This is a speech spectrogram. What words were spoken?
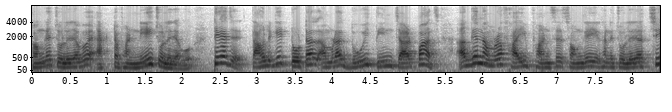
সঙ্গে চলে যাব, একটা ফান্ড নিয়েই চলে যাব। ঠিক আছে? তাহলে কি? টোটাল আমরা দুই, তিন, চার, পাঁচ। আগেন আমরা ফাইভ ফান্ডসের সঙ্গেই এখানে চলে যাচ্ছি।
